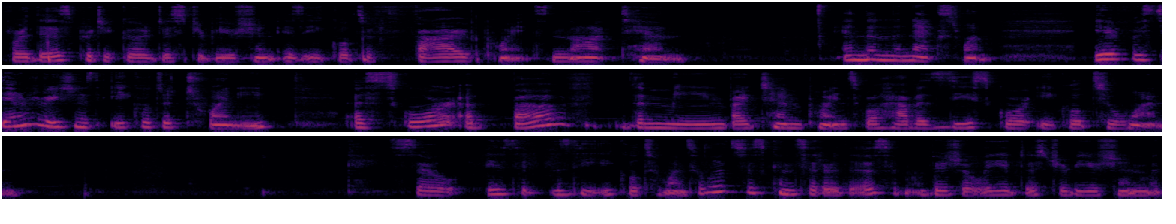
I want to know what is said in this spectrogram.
for this particular distribution is equal to 5 points, not 10. And then the next one. If a standard deviation is equal to 20, a score above the mean by 10 points will have a z-score equal to 1. So is z equal to 1? So let's just consider this visually, a distribution with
